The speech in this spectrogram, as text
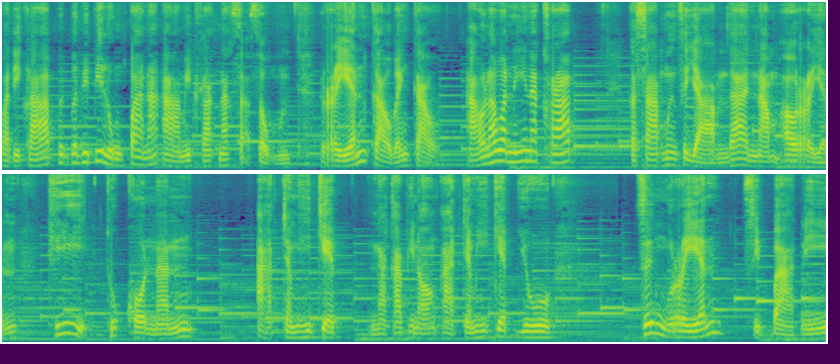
วัสดีครับเพื่อนเพื่อนพี่พี่ๆลุงป้าน้าอามิตรรักนักสะสมเหรียญเก่าแบงเก่า เอาแล้ววันนี้นะครับ กระซาบเมืองสยามได้นำเอาเหรียญที่ทุกคนนั้นอาจจะมีเก็บนะครับ พี่น้องอาจจะมีเก็บอยู่ ซึ่งเหรียญ10 บาทนี้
